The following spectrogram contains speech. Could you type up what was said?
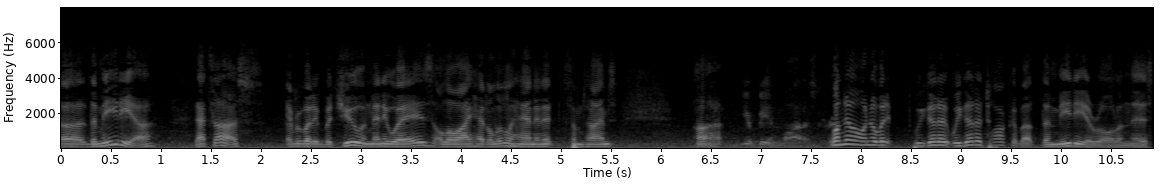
uh, the media, that's us, everybody but you in many ways, although I had a little hand in it sometimes. Uh, You're being modest. Chris. Well, no, no, but we got to we got to talk about the media role in this.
